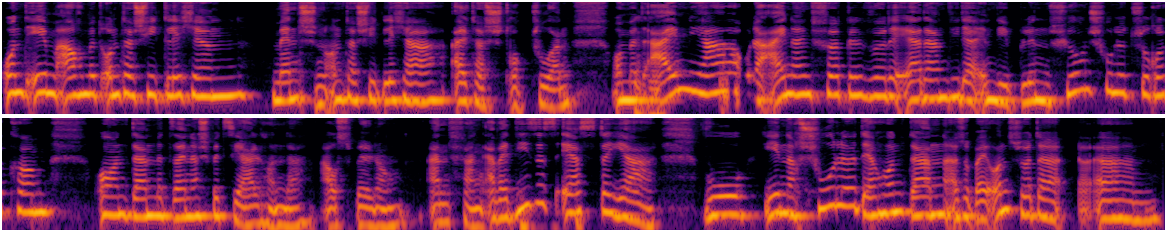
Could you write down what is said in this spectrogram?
und eben auch mit unterschiedlichen Menschen unterschiedlicher Altersstrukturen. Und mit mhm. einem Jahr oder ein Viertel würde er dann wieder in die Blindenführungsschule zurückkommen und dann mit seiner Spezialhunde-Ausbildung anfangen. Aber dieses erste Jahr, wo je nach Schule der Hund dann, also bei uns wird er, ähm,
